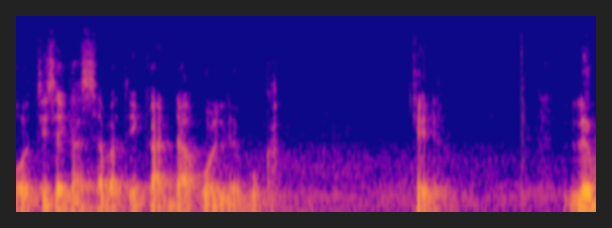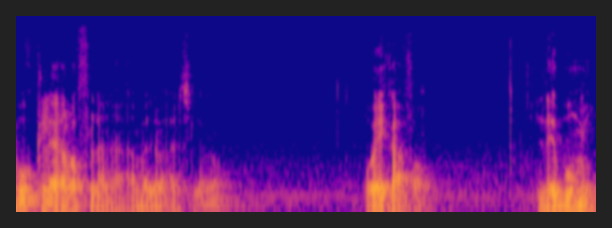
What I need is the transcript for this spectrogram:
o tɛ se ka sabati ka da o lebu kan kelen lebu tilayɔrɔ filanan an balima alisilamɛw o ye k'a fɔ lebu min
